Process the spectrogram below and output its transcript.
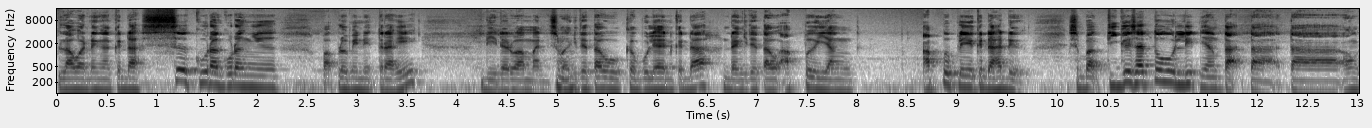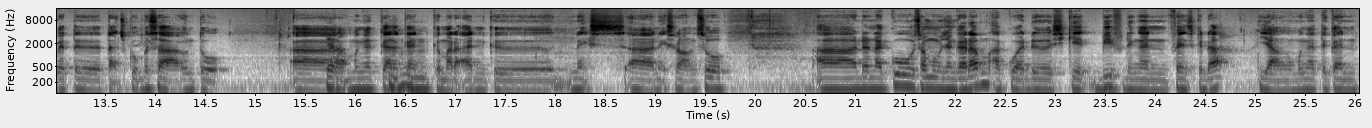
lawan dengan Kedah sekurang-kurangnya 40 minit terakhir di Darul Aman. Sebab hmm. kita tahu kebolehan Kedah dan kita tahu apa yang apa player Kedah ada. Sebab 3-1 lead yang tak tak tak orang kata tak cukup besar untuk uh, mengekalkan kemaraan ke next uh, next round. So Uh, dan aku sama macam Garam Aku ada sikit beef dengan fans Kedah Yang mengatakan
